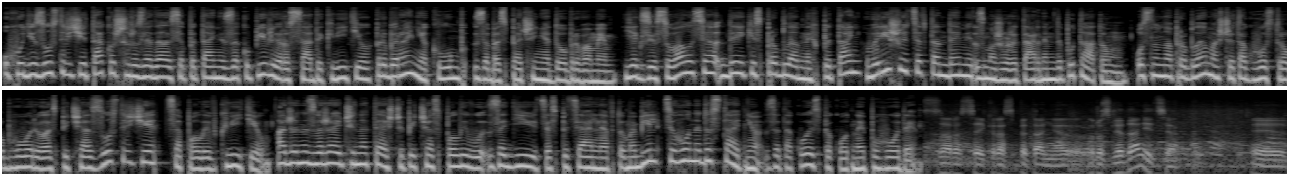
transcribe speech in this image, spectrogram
У ході зустрічі також розглядалися питання закупівлі розсади квітів, прибирання клумб, забезпечення добривами. Як з'ясувалося, деякі з проблемних питань вирішуються в тандемі з мажоритарним депутатом. Основна проблема, що так гостро обговорювалась під час зустрічі, це полив квітів. Адже незважаючи на те, що під час поливу задіюється спеціальний автомобіль, цього недостатньо за такої спекотної погоди. Зараз це якраз питання розглядається. Е,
